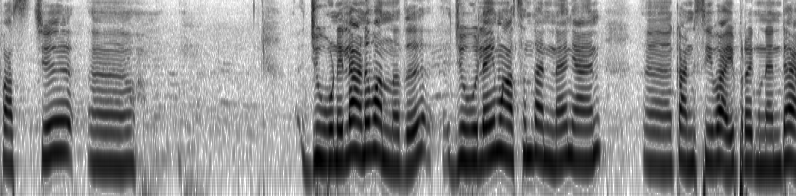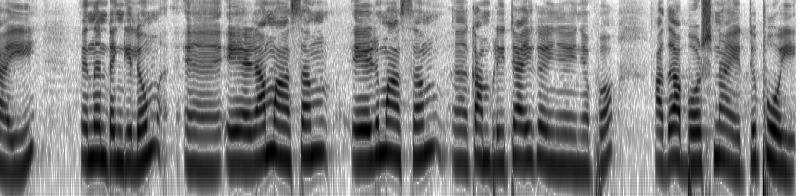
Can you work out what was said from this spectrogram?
ഫസ്റ്റ് ജൂണിലാണ് വന്നത്. ജൂലൈ മാസം തന്നെ ഞാൻ കൺസീവായി പ്രഗ്നന്റ് ആയി എന്നുണ്ടെങ്കിലും ഏഴാം മാസം ഏഴ് മാസം കംപ്ലീറ്റ് ആയി കഴിഞ്ഞ് കഴിഞ്ഞപ്പോൾ അത് അബോഷനായിട്ട് പോയി.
